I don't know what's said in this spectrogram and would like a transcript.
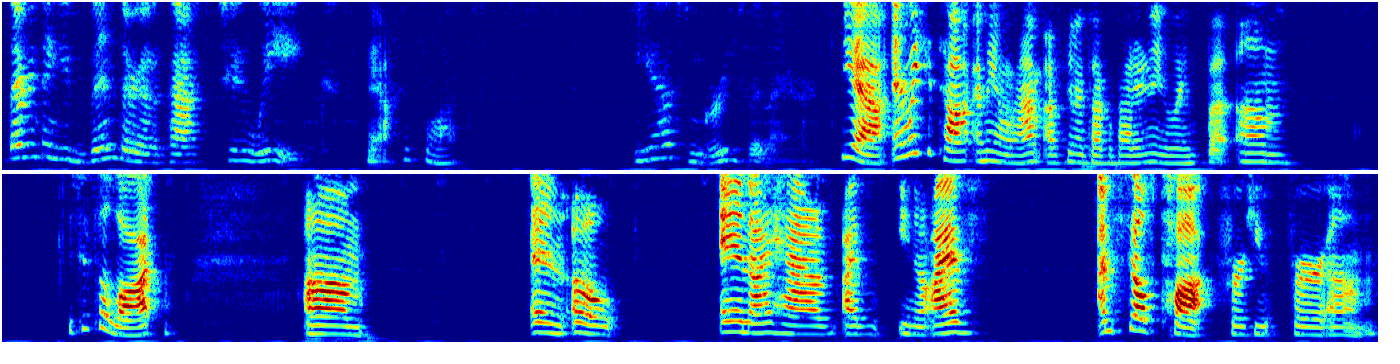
with everything you've been through in the past two weeks, Yeah, it's a lot. you have some grief in there. Yeah, and we could talk. I mean, I I was going to talk about it anyway, but um, it's just a lot. Um, and oh, and I have I've you know I've I'm self taught for for um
